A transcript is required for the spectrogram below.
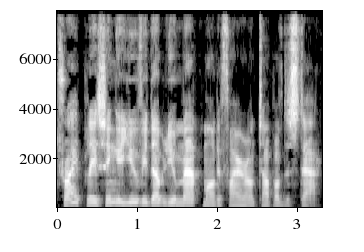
Try placing a UVW map modifier on top of the stack.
